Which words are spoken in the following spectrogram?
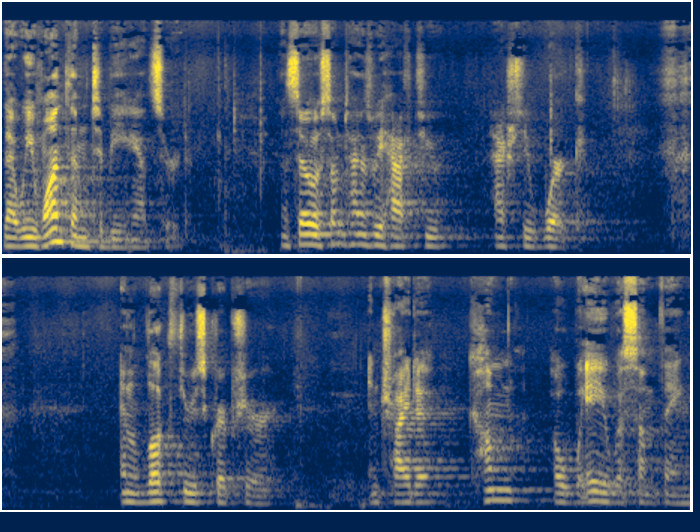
that we want them to be answered. And so sometimes we have to actually work and look through Scripture and try to come away with something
